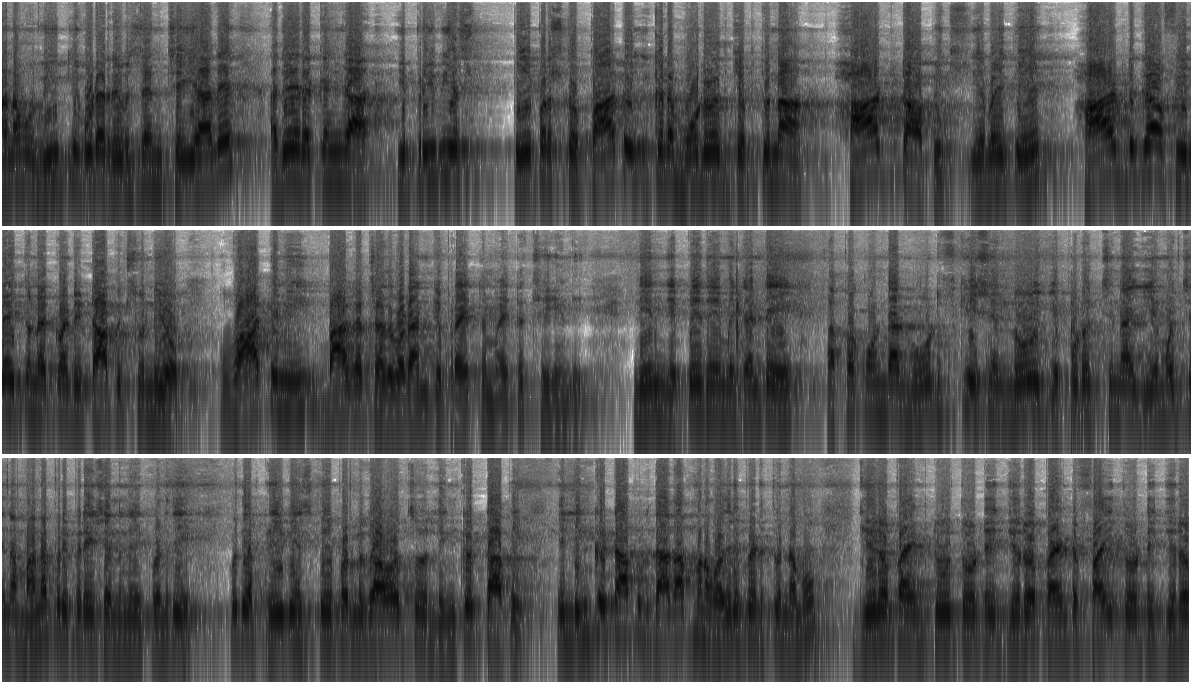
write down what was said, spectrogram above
మనము వీటిని కూడా రివిజన్ చేయాలి. అదే రకంగా ఈ ప్రీవియస్ పేపర్స్తో పాటు ఇక్కడ మూడవది చెప్తున్న హార్డ్ టాపిక్స్ ఏవైతే హార్డ్గా ఫీల్ అవుతున్నటువంటి టాపిక్స్ ఉన్నాయో వాటిని బాగా చదవడానికి ప్రయత్నం అయితే చేయండి. నేను చెప్పేది ఏమిటంటే తప్పకుండా నోటిఫికేషన్లో ఎప్పుడొచ్చినా ఏమొచ్చినా మన ప్రిపరేషన్ అనేటువంటిది కొద్దిగా ప్రీవియస్ పేపర్లు కావచ్చు లింక్డ్ టాపిక్. ఈ లింక్డ్ టాపిక్ దాదాపు మనం వదిలిపెడుతున్నాము. జీరో పాయింట్ టూ తోటి జీరో పాయింట్ ఫైవ్ తోటి జీరో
